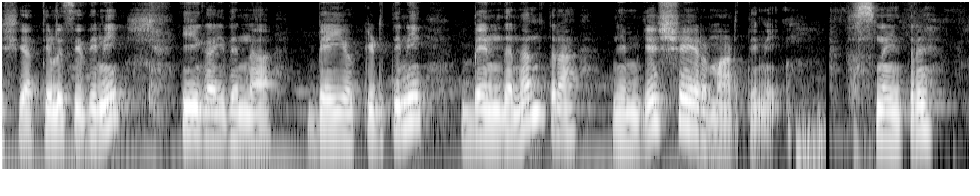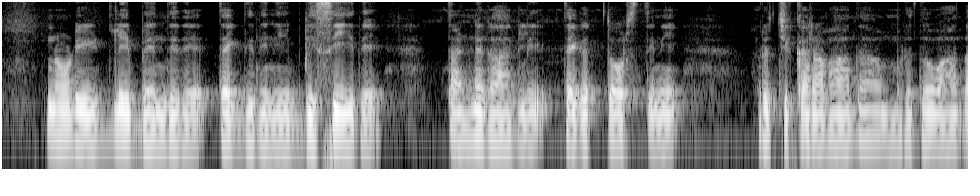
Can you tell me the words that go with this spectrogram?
ವಿಷಯ ತಿಳಿಸಿದ್ದೀನಿ. ಈಗ ಇದನ್ನು ಬೇಯೋಕ್ಕಿಡ್ತೀನಿ ಬೆಂದ ನಂತರ ನಿಮಗೆ ಶೇರ್ ಮಾಡ್ತೀನಿ. ಸ್ನೇಹಿತರೆ, ನೋಡಿ, ಇಡ್ಲಿ ಬೆಂದಿದೆ, ತೆಗೆದಿದ್ದೀನಿ, ಬಿಸಿ ಇದೆ. ತಣ್ಣಗಾಗಲಿ ತೆಗೆದು ತೋರಿಸ್ತೀನಿ. ರುಚಿಕರವಾದ, ಮೃದುವಾದ,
